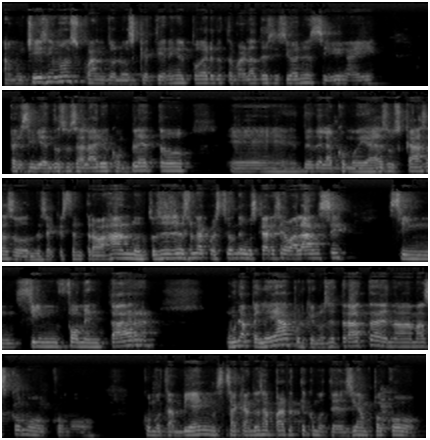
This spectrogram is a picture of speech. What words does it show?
a muchísimos cuando los que tienen el poder de tomar las decisiones siguen ahí percibiendo su salario completo eh, desde la comodidad de sus casas o donde sea que estén trabajando. Entonces es una cuestión de buscar ese balance sin, sin fomentar una pelea, porque no se trata, de nada más como, como, como también sacando esa parte, como te decía, un poco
